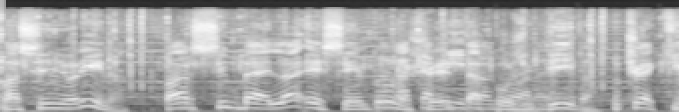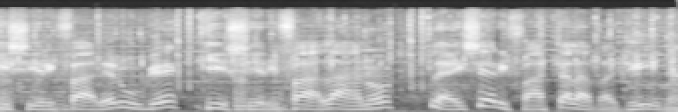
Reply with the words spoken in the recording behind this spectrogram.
Ma signorina, farsi bella è sempre Non una scelta ancora. positiva. Cioè chi si rifà le rughe, chi si rifà l'ano, lei si è rifatta la vagina.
